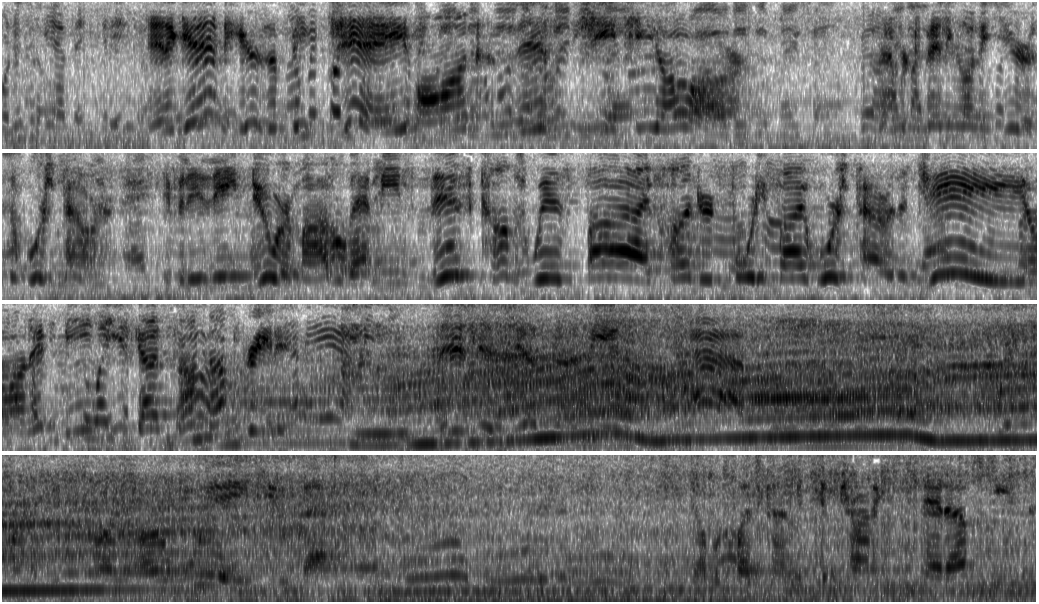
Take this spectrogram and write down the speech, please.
And again, here's a big J on this GTR. Remember, depending on the year, is the horsepower. If it is a newer model, that means this comes with 545 horsepower. The J on it means he's got something upgraded. This is just going to be way too fast. Double clutch kind of a Tiptronic setup.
